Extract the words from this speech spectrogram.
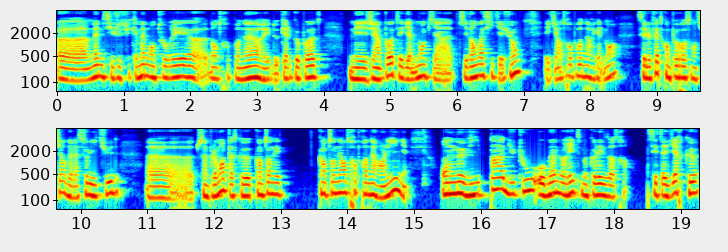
euh, même si je suis quand même entouré euh, d'entrepreneurs et de quelques potes, mais j'ai un pote également qui, a, qui est dans ma situation et qui est entrepreneur également, c'est le fait qu'on peut ressentir de la solitude, euh, tout simplement parce que quand on est quand on est entrepreneur en ligne, on ne vit pas du tout au même rythme que les autres. C'est-à-dire que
